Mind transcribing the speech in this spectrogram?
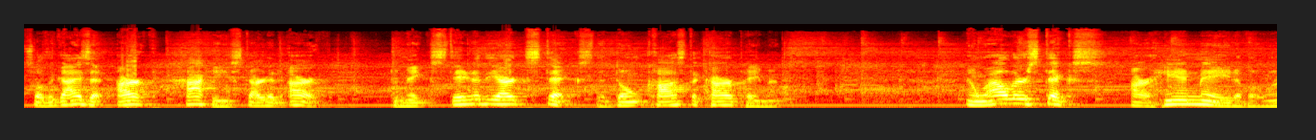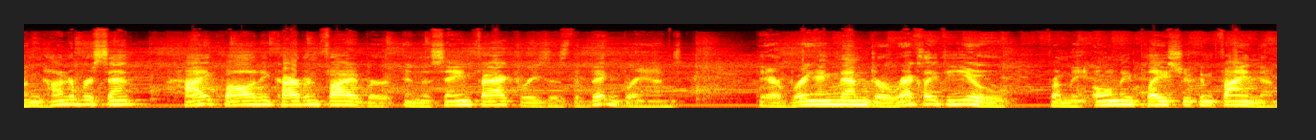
So the guys at ARC Hockey started ARC to make state of the art sticks that don't cost a car payment. And while their sticks are handmade of a 100% high quality carbon fiber in the same factories as the big brands, they are bringing them directly to you from the only place you can find them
